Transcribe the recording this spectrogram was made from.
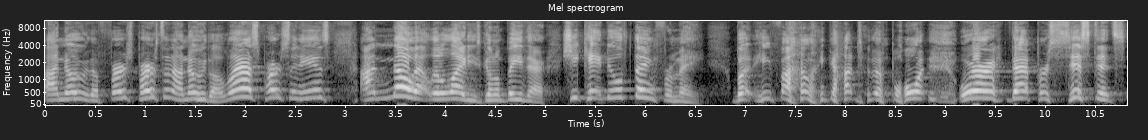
I know who the first person, I know who the last person is. I know that little lady's going to be there. She can't do a thing for me. But he finally got to the point where that persistence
